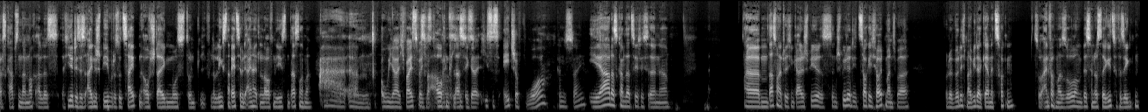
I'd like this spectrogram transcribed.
was gab's denn dann noch alles? Hier dieses eine Spiel, wo du so Zeiten aufsteigen musst und von links nach rechts mit Einheiten laufen. Wie hieß denn das nochmal? Ah, ähm, oh ja, ich weiß, welches war du auch ein. Klassiker. Hieß es Age of War? Kann das sein? Ja, das kann tatsächlich sein, ja. Ähm, das war natürlich ein geiles Spiel. Das sind Spiele, die zocke ich heute manchmal. Oder würde ich mal wieder gerne zocken. So einfach mal so, um ein bisschen Nostalgie zu versinken.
